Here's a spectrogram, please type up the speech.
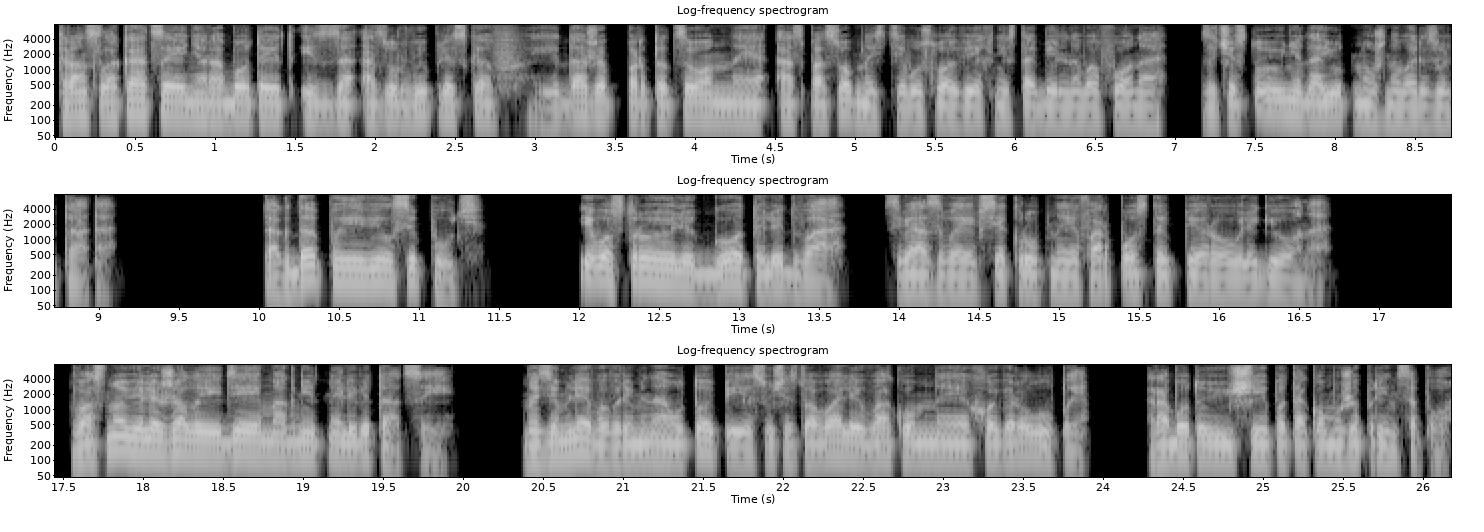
Транслокация не работает из-за азур-выплесков, и даже портационные А-способности в условиях нестабильного фона зачастую не дают нужного результата. Тогда появился путь. Его строили год или два, связывая все крупные форпосты Первого легиона. В основе лежала идея магнитной левитации. На Земле во времена утопии существовали вакуумные ховерлупы, работающие по такому же принципу,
